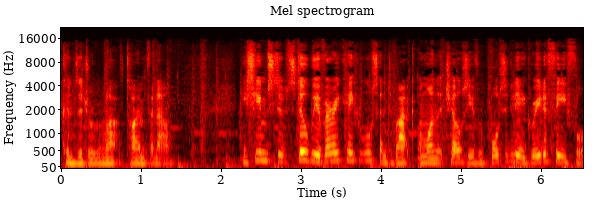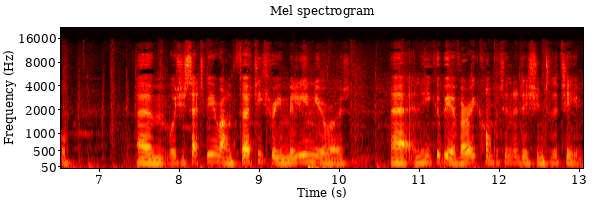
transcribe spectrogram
considerable amount of time for now. He seems to still be a very capable centre back and one that Chelsea have reportedly agreed a fee for, um, which is set to be around 33 million euros, uh, and he could be a very competent addition to the team.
